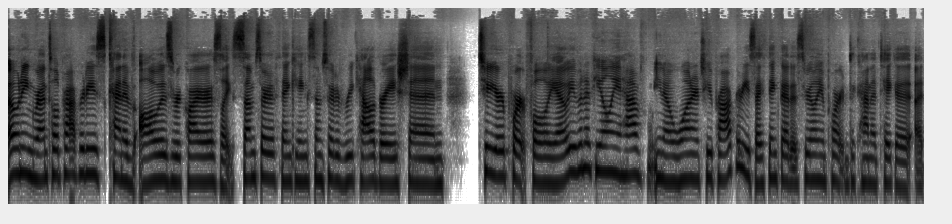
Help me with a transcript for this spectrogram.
owning rental properties kind of always requires like some sort of thinking, some sort of recalibration to your portfolio, even if you only have, you know, one or two properties. I think that it's really important to kind of take a, a,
